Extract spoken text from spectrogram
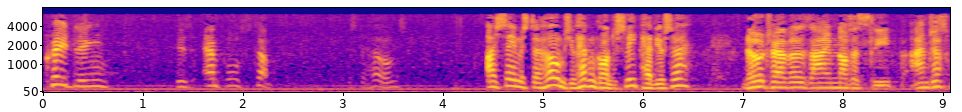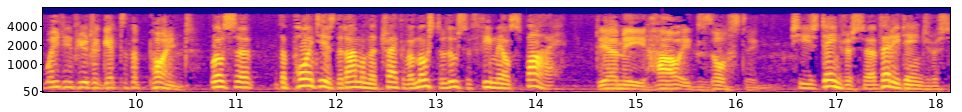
cradling his ample stump. Mr. Holmes? I say, Mr. Holmes, you haven't gone to sleep, have you, sir? No, Travers, I'm not asleep. I'm just waiting for you to get to the point. Well, sir, the point is that I'm on the track of a most elusive female spy. Dear me, how exhausting. She's dangerous, sir, very dangerous.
